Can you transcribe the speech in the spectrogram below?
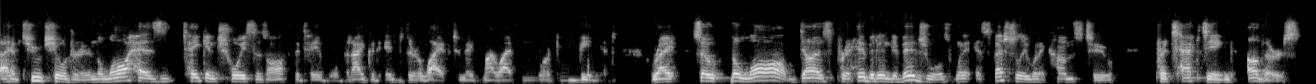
I have two children and the law has taken choices off the table that I could enter their life to make my life more convenient. Right. So the law does prohibit individuals when it, especially when it comes to protecting others.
